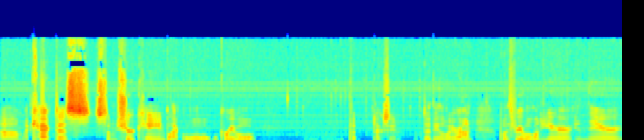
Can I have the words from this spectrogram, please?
um, a cactus, some sugarcane, black wool, gray wool. Actually, I'll do it the other way around. Put three wool in here, in there,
